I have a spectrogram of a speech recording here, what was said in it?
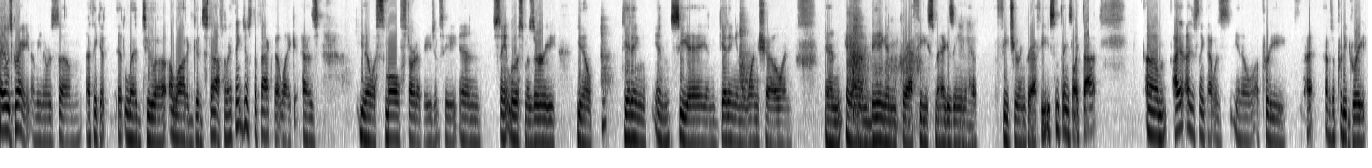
and it was great. I mean, there was. Um, I think it it led to a, a lot of good stuff, and I think just the fact that like as you know a small startup agency in St. Louis, Missouri, you know, getting in CA and getting in the one show and and you know, and being in Graphis magazine and Mhm. have a feature in Graphis and things like that. Um, I, I just think that was you know a pretty I, that was a pretty great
